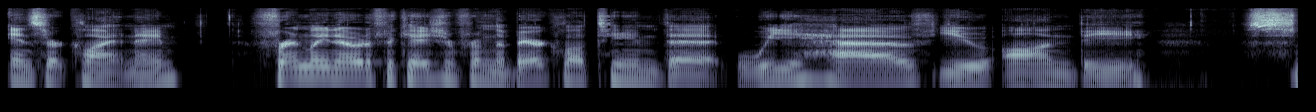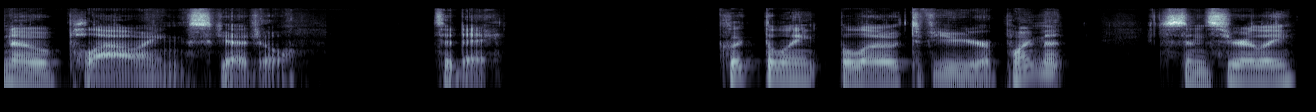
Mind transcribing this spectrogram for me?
insert client name. Friendly notification from the Bear Claw team that we have you on the snow plowing schedule today. Click the link below to view your appointment. Sincerely,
